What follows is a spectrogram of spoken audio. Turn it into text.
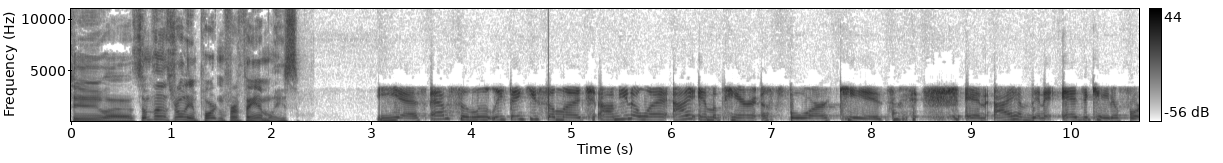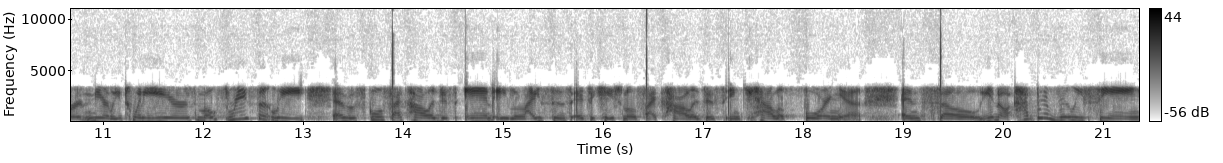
to uh, something that's really important for families? Yes, absolutely. Thank you so much. Um, you know what? I am a parent of four kids, I have been an educator for nearly 20 years, most recently as a school psychologist and a licensed educational psychologist in California. And so, you know, I've been really seeing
